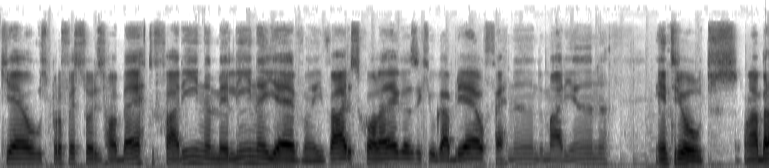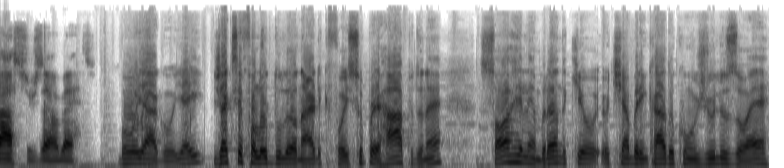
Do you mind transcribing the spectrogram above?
que é os professores Roberto, Farina, Melina e Evan, e vários colegas aqui, o Gabriel, Fernando, Mariana, entre outros. Um abraço, José Roberto. Boa, Iago. E aí, já que você falou do Leonardo, que foi super rápido, né? Só relembrando que eu, eu tinha brincado com o Júlio Zoé,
